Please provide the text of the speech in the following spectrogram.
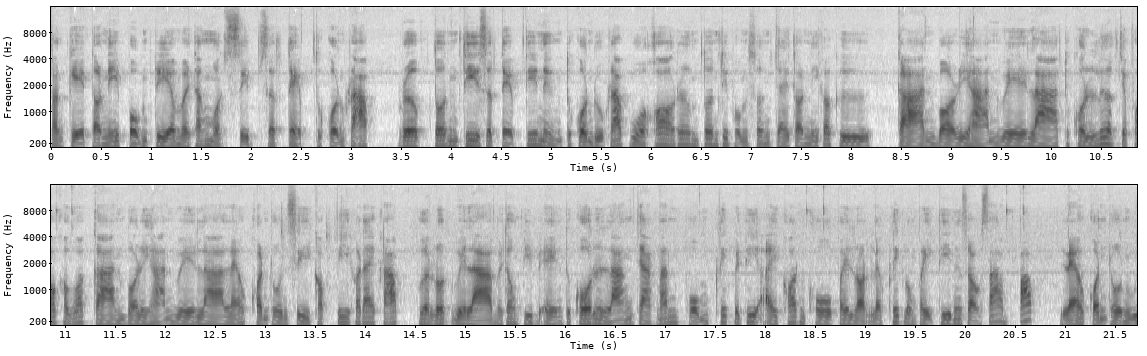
สังเกตตอนนี้ผมเตรียมไว้ทั้งหมด 10 สเต็ปทุกคนครับ เริ่มต้นที่สเต็ปที่ 1 ทุกคนดูครับ หัวข้อเริ่มต้นที่ผมสนใจตอนนี้ก็คือ การบริหารเวลาทุกคนเลือกเฉพาะคำว่าการบริหารเวลาแล้ว Ctrl C Copy ก็ได้ครับ เพื่อลดเวลาไม่ต้องพิมพ์เองทุกคนหลังจากนั้นผมคลิกไปที่ไอคอนโคไปหลอดแล้วคลิกลงไปอีกทีหนึ่งสองสามปั๊บแล้ว Ctrl V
